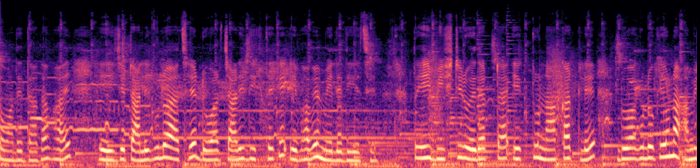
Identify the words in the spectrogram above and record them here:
তোমাদের দাদা ভাই এই যে টালিগুলো আছে, ডোয়ার চারিদিক থেকে এভাবে মেলে দিয়েছে। তো এই বৃষ্টির ওয়েদারটা একটু না কাটলে ডোয়াগুলোকেও না আমি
